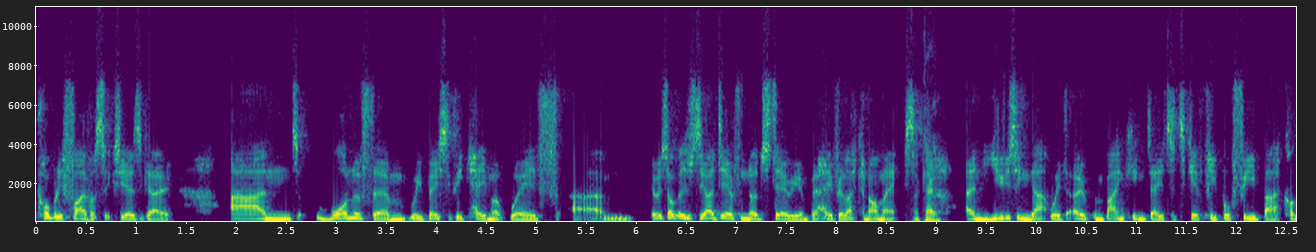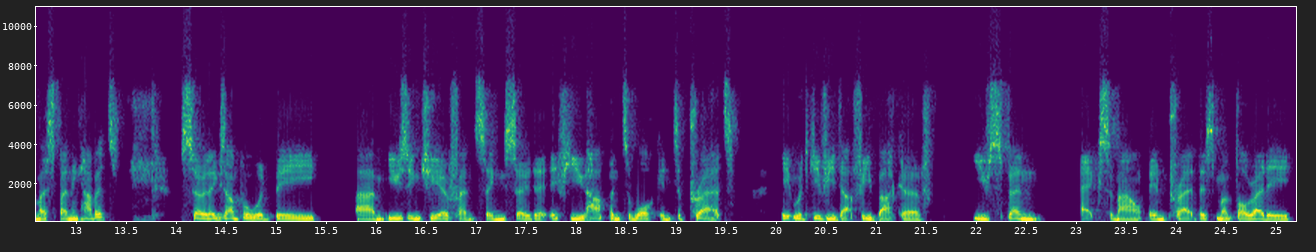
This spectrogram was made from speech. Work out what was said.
probably five or six years ago, and one of them we basically came up with. Um, it was, it was the idea of nudge theory and behavioral economics, Okay. and using that with open banking data to give people feedback on their spending habits. So an example would be um, using geofencing so that if you happen to walk into Pret, it would give you that feedback of you've spent X amount in Pret this month already.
